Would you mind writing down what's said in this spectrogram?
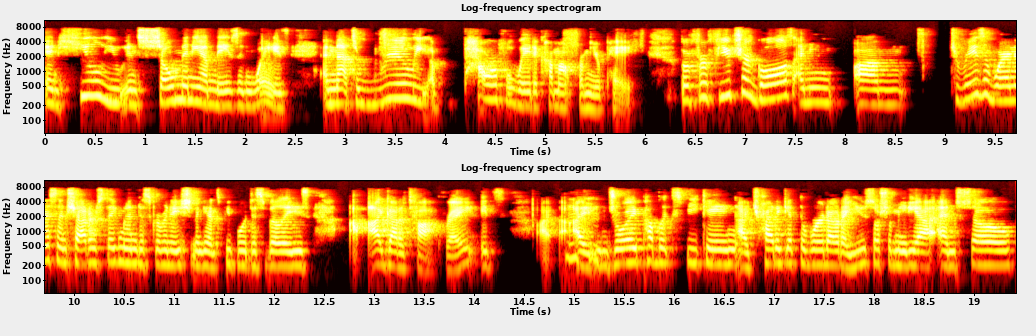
and heal you in so many amazing ways. And that's really a powerful way to come out from your pain. But for future goals i mean um, to raise awareness and shatter stigma and discrimination against people with disabilities i, I gotta talk right? It's I, mm-hmm. I enjoy public speaking. I try to get the word out. I use social media. And so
